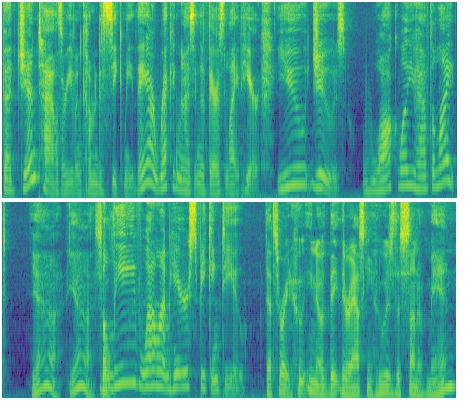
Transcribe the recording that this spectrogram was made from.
the Gentiles are even coming to seek me. They are recognizing that there's light here. You Jews, walk while you have the light. Yeah, yeah. So Believe while I'm here speaking to you. That's right. Who you know they, they're asking who is the Son of Man,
